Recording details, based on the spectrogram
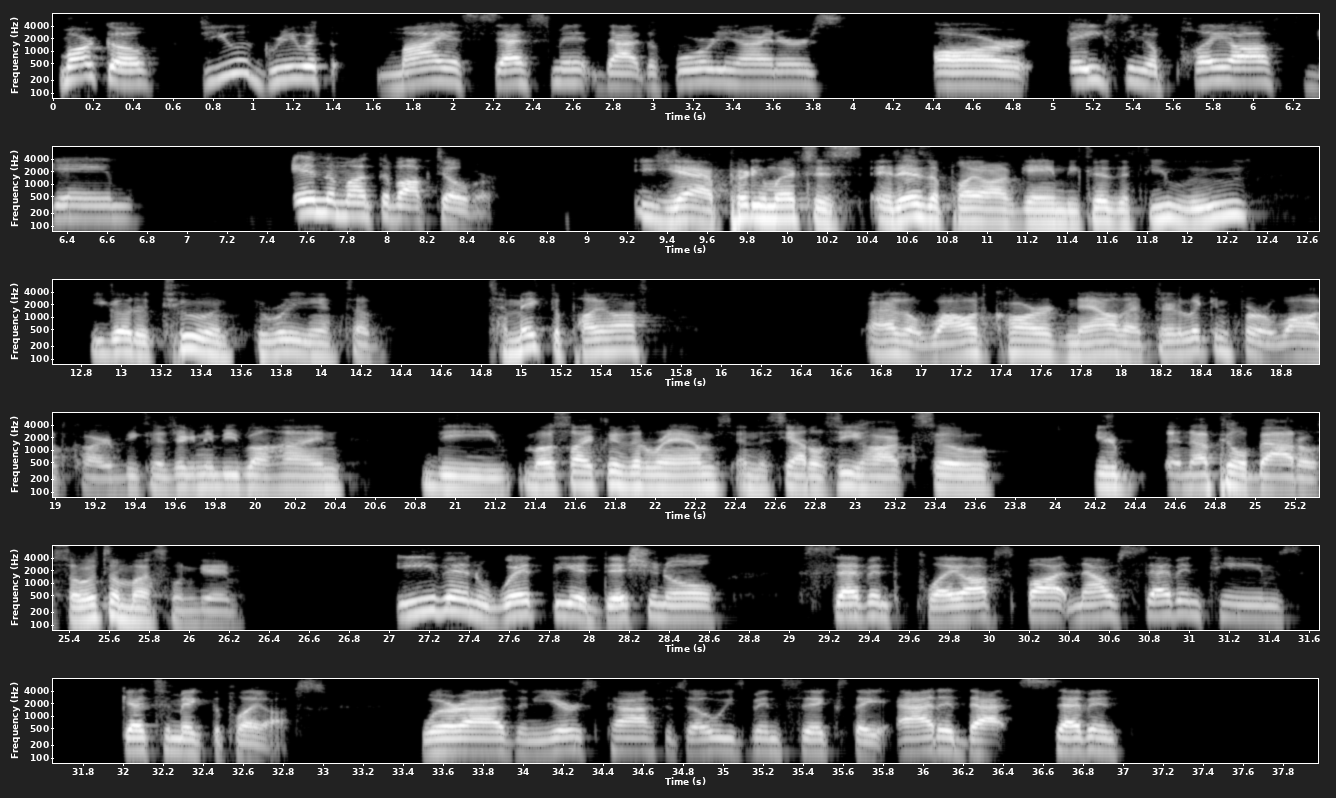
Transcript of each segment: Marco, do you agree with my assessment that the 49ers are facing a playoff game in the month of October? Yeah, pretty much. It's, it is a playoff game because if you lose, you go to two and three, and to to make the playoffs as a wild card now that they're looking for a wild card because they're going to be behind the most likely the Rams and the Seattle Seahawks. So you're an uphill battle. So it's a must win game. even with the additional seventh playoff spot, now seven teams get to make the playoffs. Whereas in years past, it's always been six. They added that seventh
